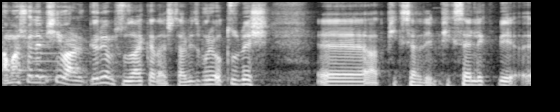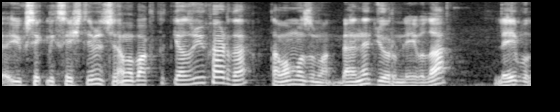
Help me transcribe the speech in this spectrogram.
Ama şöyle bir şey var. Görüyor musunuz arkadaşlar? Biz buraya 35 e, piksel diyeyim. Piksellik bir e, yükseklik seçtiğimiz için ama baktık yazı yukarıda. Tamam o zaman. Ben ne diyorum label'a? Label.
